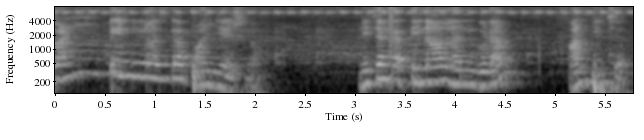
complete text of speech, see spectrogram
కంటిన్యూస్గా పని చేసిన నిజంగా తినాలని కూడా అనిపించదు.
